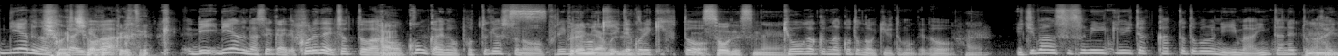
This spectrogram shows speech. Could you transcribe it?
リアルな世界ではリリアルな世界でこれねちょっとあの、はい、今回のポッドキャストのプレミアムを聞いてこれ聞くとそうですね。驚愕なことが起きると思うけど、はい、一番進みにくいかったところに今インターネットが入っ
